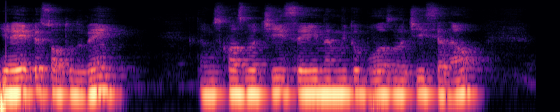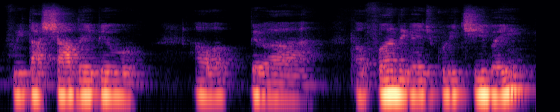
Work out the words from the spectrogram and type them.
E aí pessoal, tudo bem? Estamos com as notícias aí, não é muito boas notícias não. Fui taxado aí pelo, pela alfândega aí de Curitiba aí.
